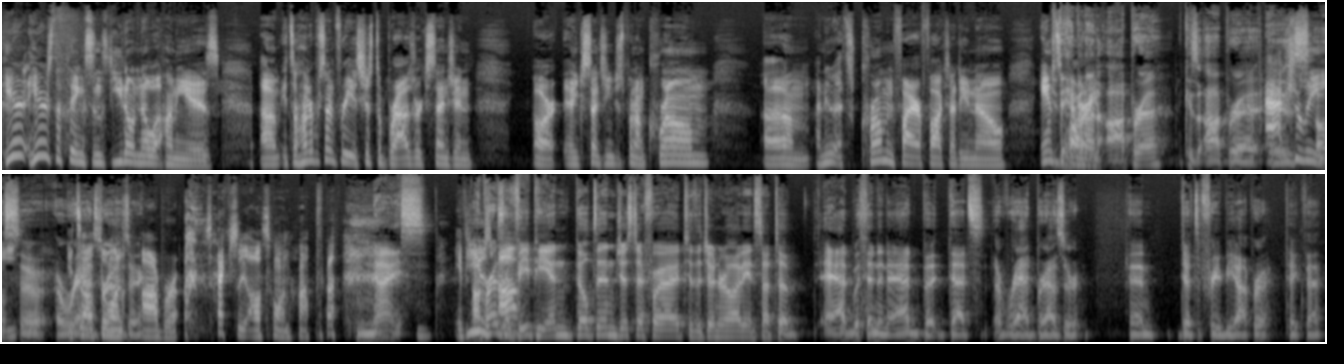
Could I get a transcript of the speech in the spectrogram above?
here, here's the thing: since you don't know what Honey is, um, it's 100 percent free. It's just a browser extension or an extension you just put on Chrome. Um, I knew that's Chrome and Firefox. I do know, and They have it on Opera because Opera Actually, is also a rad it's also browser. on Opera. it's actually also on Opera. nice. If you use Opera has Op- a VPN built in, just FYI to the general audience, not to add within an ad, but that's a rad browser, and that's a freebie. Opera, take that.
